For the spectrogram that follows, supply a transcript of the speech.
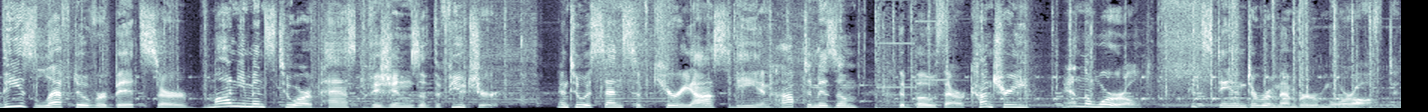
These leftover bits are monuments to our past visions of the future, and to a sense of curiosity and optimism that both our country and the world stand to remember more often.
